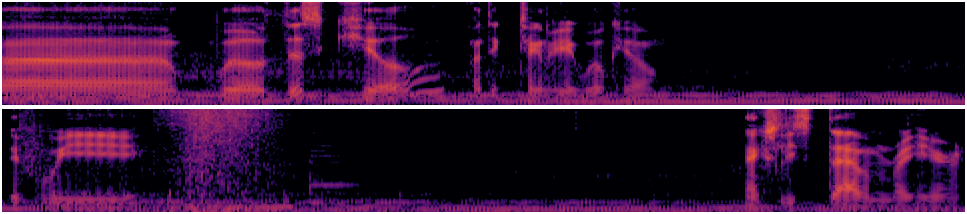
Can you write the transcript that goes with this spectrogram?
Uh, will this kill? I think technically it will kill. If we actually stab him right here.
